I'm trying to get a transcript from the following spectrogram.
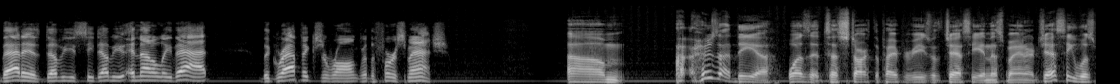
That is WCW. And not only that, the graphics are wrong for the first match. Um, whose idea was it to start the pay per views with Jesse in this manner? Jesse was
